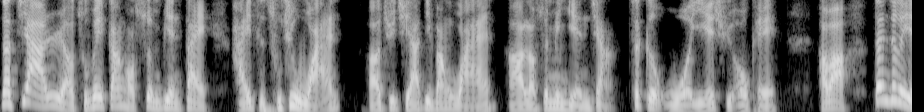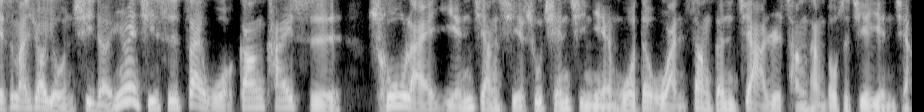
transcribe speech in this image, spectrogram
那假日啊，除非刚好顺便带孩子出去玩啊，去其他地方玩啊，然后顺便演讲，这个我也许 OK，好不好？但这个也是蛮需要勇气的，因为其实在我刚开始出来演讲写书前几年，我的晚上跟假日常常都是接演讲，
